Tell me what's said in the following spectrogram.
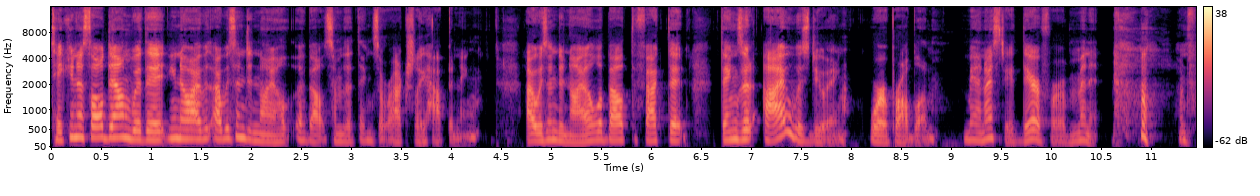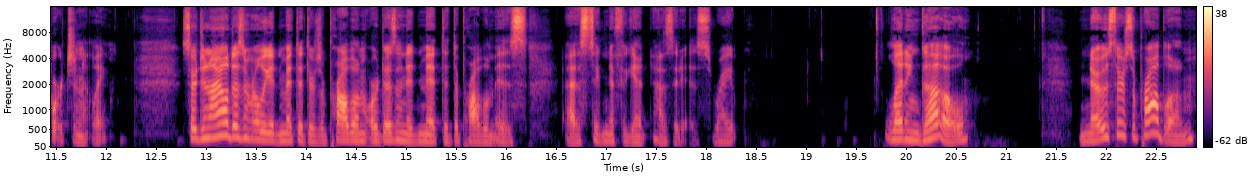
taking us all down with it. You know, I, I was in denial about some of the things that were actually happening. I was in denial about the fact that things that I was doing were a problem. Man, I stayed there for a minute, unfortunately. So, denial doesn't really admit that there's a problem or doesn't admit that the problem is as significant as it is, right? Letting go knows there's a problem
